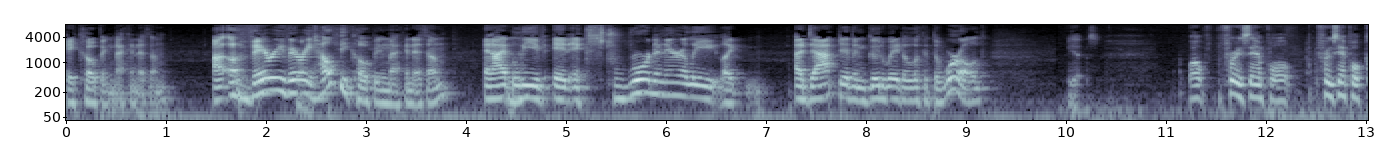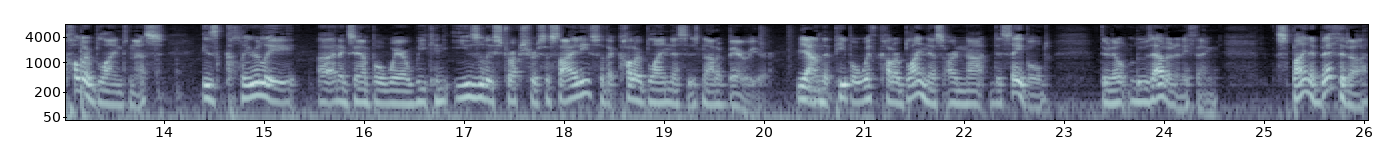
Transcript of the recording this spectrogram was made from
a coping mechanism? Uh, a very very healthy coping mechanism, and I believe an extraordinarily like adaptive and good way to look at the world. Yes. well, for example, for example, color blindness is clearly uh, an example where we can easily structure society so that color blindness is not a barrier. Yeah. And that people with color blindness are not disabled. They don't lose out on anything. Spina bifida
